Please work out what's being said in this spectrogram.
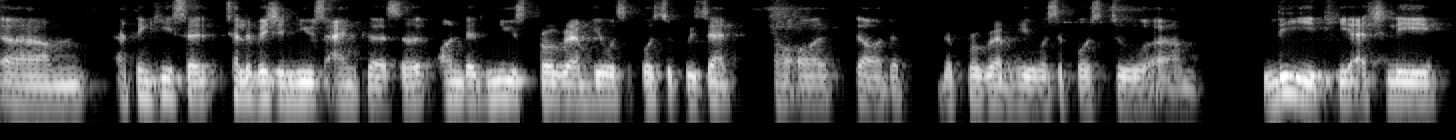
Um, I think he's a television news anchor. So on the news program he was supposed to present, or, or, the, the program he was supposed to um, lead, he actually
